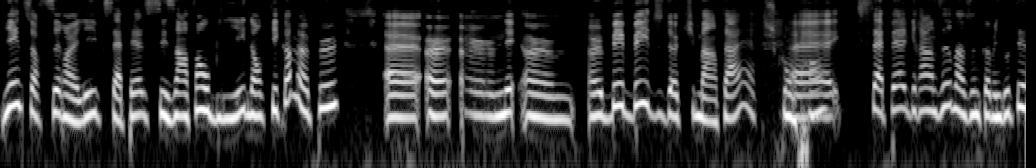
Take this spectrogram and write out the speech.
vient de sortir un livre qui s'appelle Ces enfants oubliés, donc qui est comme un peu euh, un, un, un, un, bébé du documentaire. Euh, qui s'appelle Grandir dans une communauté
